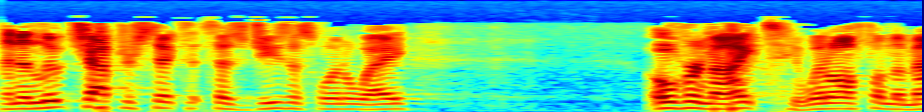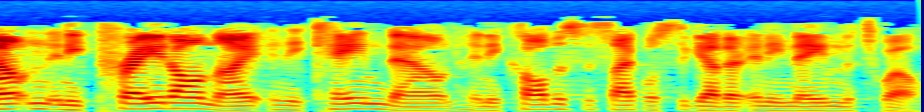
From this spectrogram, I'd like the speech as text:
And in Luke chapter 6, it says Jesus went away overnight. He went off on the mountain and he prayed all night and he came down and he called his disciples together and he named the 12.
